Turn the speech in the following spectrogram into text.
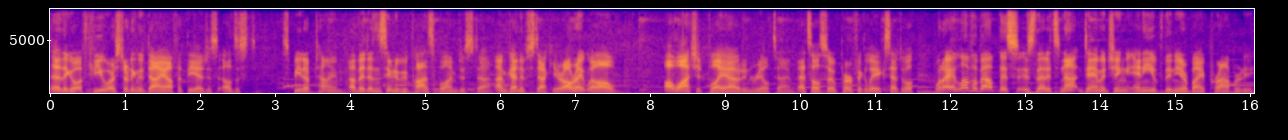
There they go. A few are starting to die off at the edges. I'll just speed up time. Uh, that doesn't seem to be possible. I'm just, uh, I'm kind of stuck here. All right, well, I'll I'll watch it play out in real time. That's also perfectly acceptable. What I love about this is that it's not damaging any of the nearby property.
